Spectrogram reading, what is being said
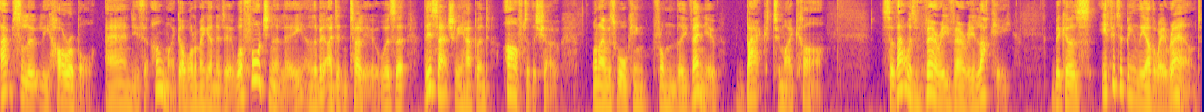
absolutely horrible. And you think, oh my God, what am I going to do? Well, fortunately, and the bit I didn't tell you was that this actually happened after the show when I was walking from the venue back to my car. So that was very, very lucky because if it had been the other way round,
